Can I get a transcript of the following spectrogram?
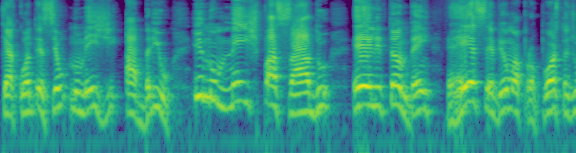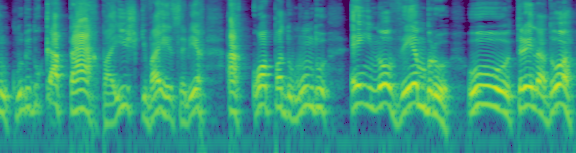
que aconteceu no mês de abril. E no mês passado, ele também recebeu uma proposta de um clube do Catar, país que vai receber a Copa do Mundo em novembro. O treinador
